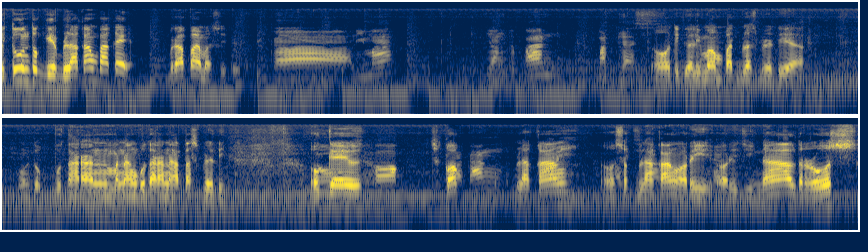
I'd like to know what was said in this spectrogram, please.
Oh, itu untuk gear belakang pakai berapa Mas itu? 35 yang depan 14. Oh, 35 14 berarti ya. Untuk putaran menang putaran atas berarti. Oke, Skok skok belakang belakang oh sok belakang ori original terus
